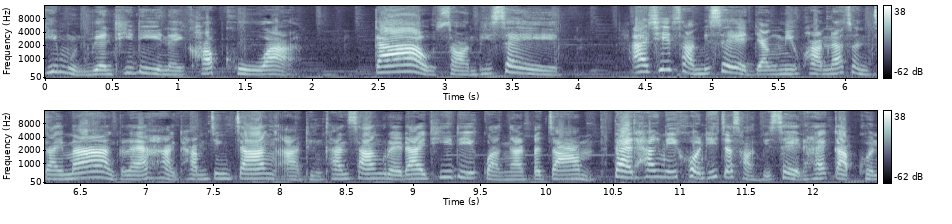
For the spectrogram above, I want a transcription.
ที่หมุนเวียนที่ดีในครอบครัว 9. สอนพิเศษ อาชีพสอนพิเศษยังมีความน่าสนใจมาก และหากทำจริงจังอาจถึงขั้นสร้างรายได้ที่ดีกว่างานประจำแต่ทั้งนี้คนที่จะสอนพิเศษให้กับคน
